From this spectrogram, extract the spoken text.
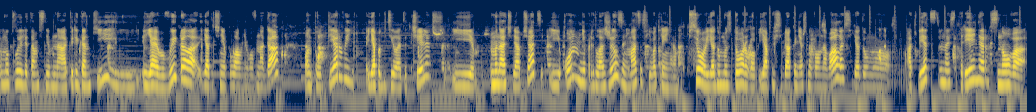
Мы плыли там с ним на перегонки, и я его выиграла. Я, точнее, была у него в ногах. Он был первый, я победила этот челлендж, и мы начали общаться, и он мне предложил заниматься с его тренером. Все, я думаю, здорово. Я про себя, конечно, волновалась. Я думаю, ответственность, тренер, снова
